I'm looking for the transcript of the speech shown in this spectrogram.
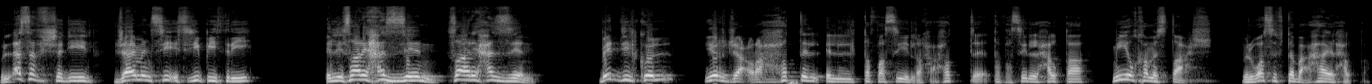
وللأسف الشديد جاي من C, CP 3 اللي صار يحزن صار يحزن. بدي الكل يرجع وراح أحط التفاصيل راح أحط تفاصيل الحلقة 115 بالوصف تبع هاي الحلقة.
